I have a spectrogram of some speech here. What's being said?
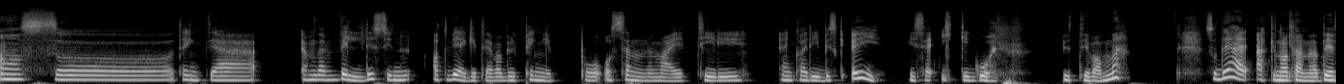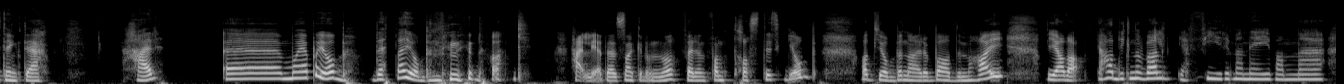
Og så tenkte jeg ja, men det er veldig synd at VGTV har brukt penger på å sende meg til en karibisk øy hvis jeg ikke går ut i vannet. Så det er ikke noe alternativ, tenkte jeg. Her uh, må jeg på jobb. Dette er jobben min i dag. Herlighet jeg snakker om det nå. For en fantastisk jobb. At jobben er å bade med hai. Ja da, jeg hadde ikke noe valg. Jeg firer meg ned i vannet,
